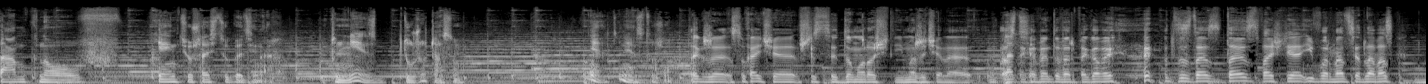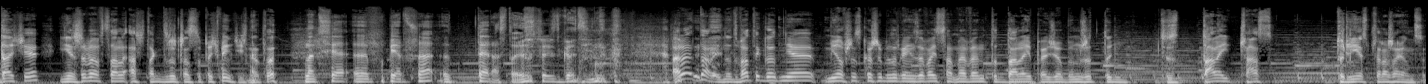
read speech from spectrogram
zamknął w 5-6 godzinach. To nie jest dużo czasu. Nie, to nie jest dużo. Także słuchajcie, wszyscy domorośli, marzyciele własnych eventów RPGowych, to, jest- to, jest, to jest właśnie informacja dla was. Da się i nie trzeba wcale aż tak dużo czasu poświęcić na to. Znaczy się, e, po pierwsze, e, teraz to jest 6 godzin. Ale dalej, no dwa tygodnie, mimo wszystko, żeby zorganizować sam event, to dalej powiedziałbym, że to, to jest dalej czas, który nie jest przerażający.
